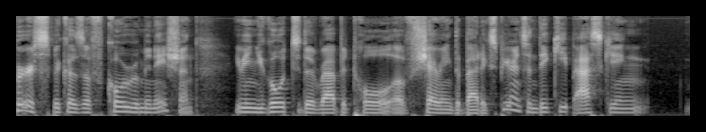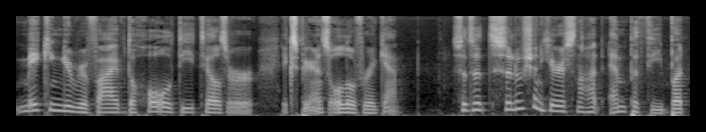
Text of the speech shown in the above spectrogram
worse because of co-rumination. I mean, you go to the rabbit hole of sharing the bad experience and they keep asking, making you revive the whole details or experience all over again. So the solution here is not empathy, but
